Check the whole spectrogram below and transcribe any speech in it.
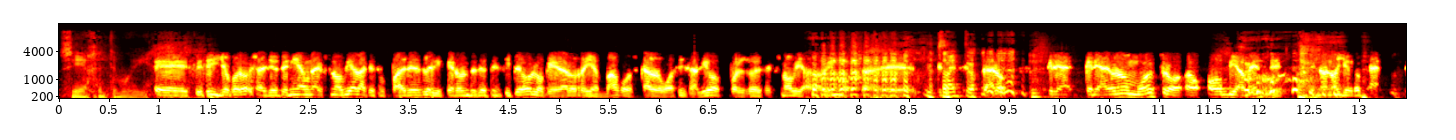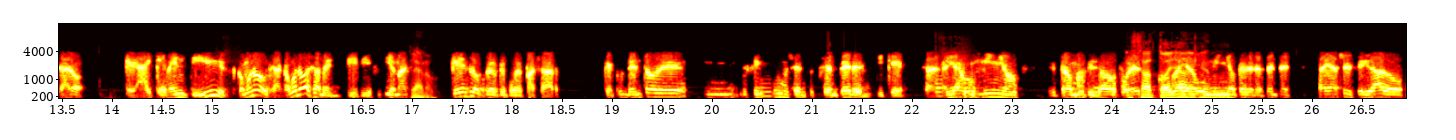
Sí, hay gente muy... Eh, sí, sí, yo, creo- o sea, yo tenía una exnovia a la que sus padres le dijeron desde el principio lo que eran los Reyes Magos. Claro, luego así salió, por eso es exnovia ahora mismo. O sea, eh, Exacto. claro, crea- crearon un monstruo, obviamente. No, no, yo, claro, que hay que mentir. ¿Cómo no? O sea, ¿cómo no vas a mentir? Y, y además, Claro. ¿qué es lo peor que puede pasar? Que dentro de mm, cinco años se, se enteren y que o sea, haya un niño traumatizado por Exacto, eso, hay un niño que de repente se haya suicidado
